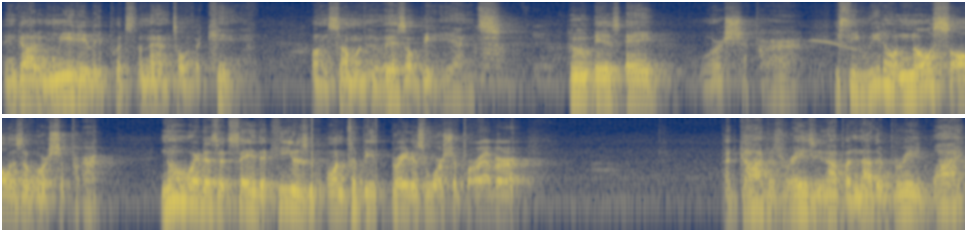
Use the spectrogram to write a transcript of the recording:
And God immediately puts the mantle of a king on someone who is obedient, who is a worshiper. You see, we don't know Saul is a worshiper. Nowhere does it say that he was going to be the greatest worshiper ever. But God was raising up another breed. Why?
